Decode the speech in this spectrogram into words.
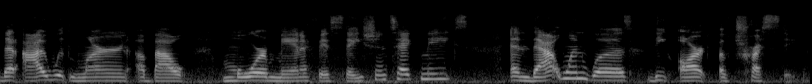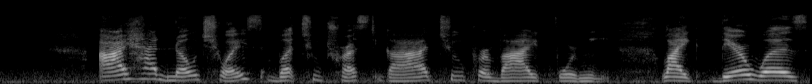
that I would learn about more manifestation techniques. And that one was the art of trusting. I had no choice but to trust God to provide for me. Like, there was,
